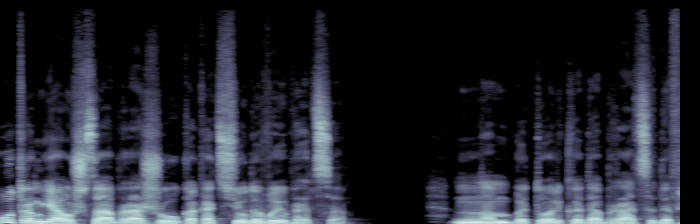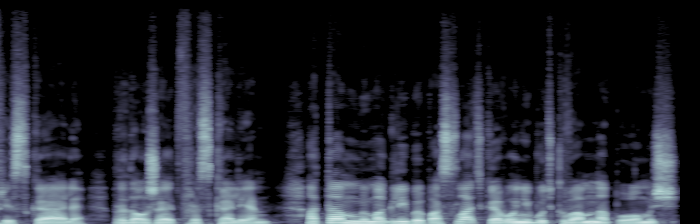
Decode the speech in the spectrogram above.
Утром я уж соображу, как отсюда выбраться». «Нам бы только добраться до Фрискаля», — продолжает Фраскален, «а там мы могли бы послать кого-нибудь к вам на помощь».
